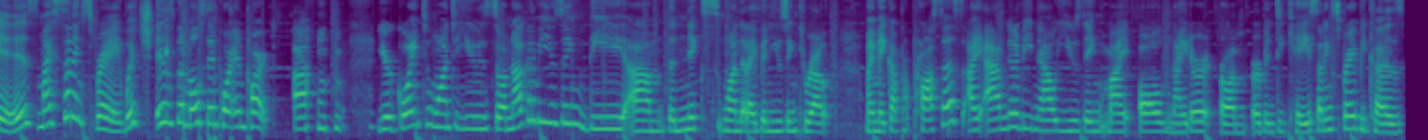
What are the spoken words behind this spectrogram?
is my setting spray, which is the most important part. Um, you're going to want to use, so I'm not going to be using the, um, the NYX one that I've been using throughout my makeup process. I am going to be now using my All Nighter um, Urban Decay setting spray because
